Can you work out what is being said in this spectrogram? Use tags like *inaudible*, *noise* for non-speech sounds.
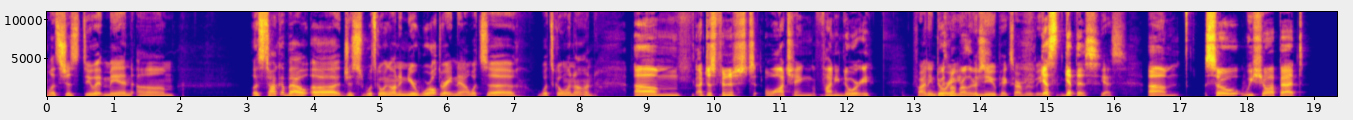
let's just do it, man. Um, let's talk about uh, just what's going on in your world right now. What's uh, what's going on? Um, I just finished watching Finding Dory. Finding With my Dory, brothers. the new Pixar movie. Guess get this. Yes. Um, so we show up at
